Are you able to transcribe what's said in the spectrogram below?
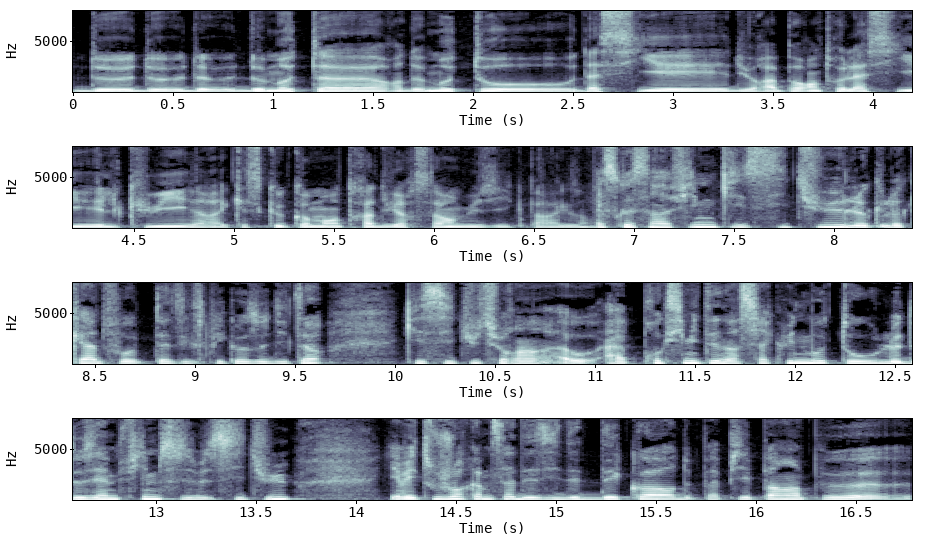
de, de, de, de moteur, de moto, d'acier, du rapport entre l'acier et le cuir. Et qu'est-ce que, comment traduire ça en musique, par exemple? Est-ce que c'est un film qui se situe, le, le cadre, faut peut-être expliquer aux auditeurs, qui se situe sur un, à, à proximité d'un circuit de moto. Le deuxième film se situe, il y avait toujours comme ça des idées de décor, de papier peint un peu, euh,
